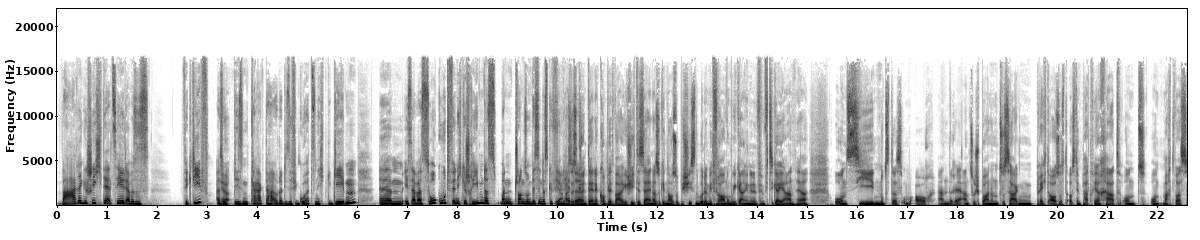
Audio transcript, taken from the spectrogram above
wahre Geschichte erzählt, aber es ist fiktiv. Also Ja. diesen Charakter oder diese Figur hat es nicht gegeben. Ähm, ist aber so gut, finde ich, geschrieben, dass man schon so ein bisschen das Gefühl Ja, also hätte. es könnte eine komplett wahre Geschichte sein. Also genauso beschissen wurde mit Frauen umgegangen in den 50er Jahren. Ja. Und sie nutzt das, um auch andere anzuspornen und zu sagen, brecht aus aus, aus dem Patriarchat und, und macht was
